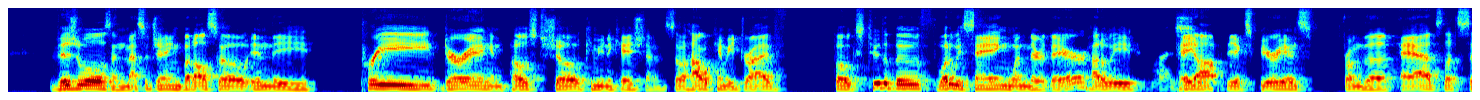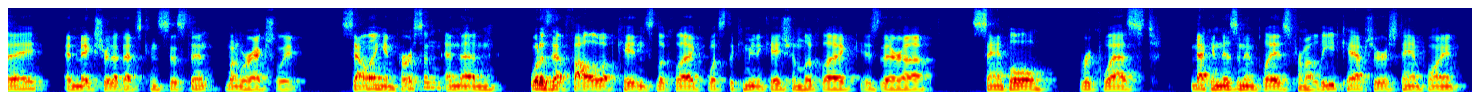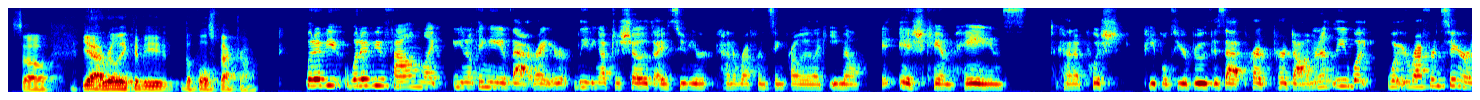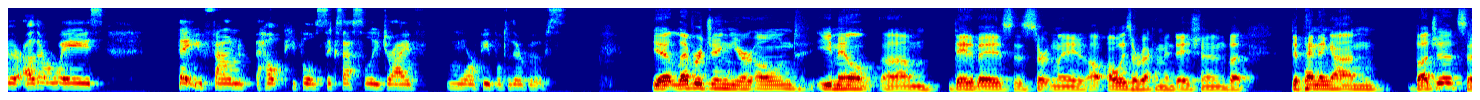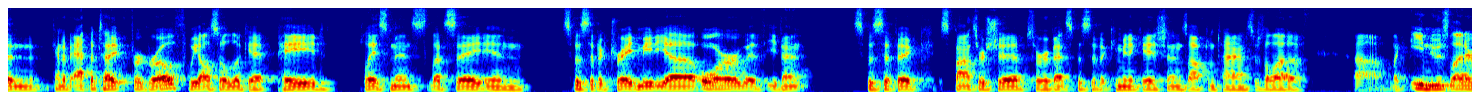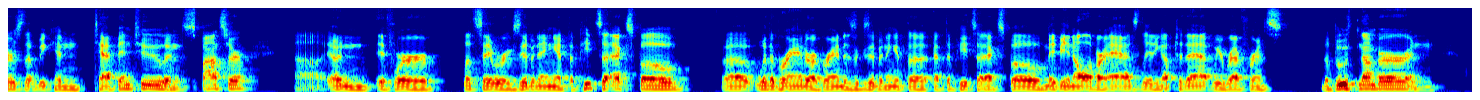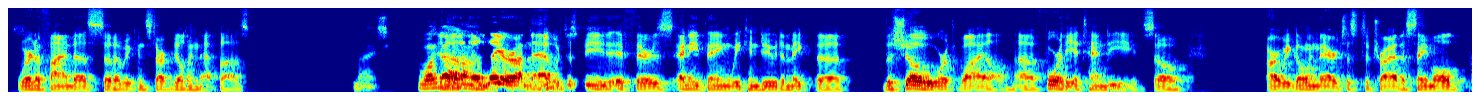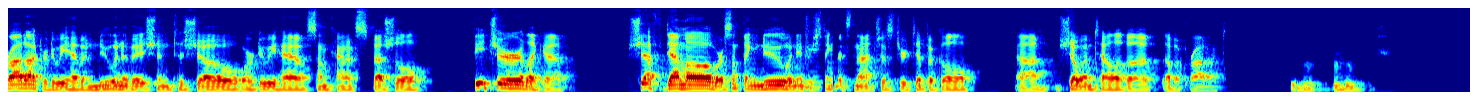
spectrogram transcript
visuals and messaging, but also in the pre, during, and post show communication. So, how can we drive folks to the booth? What are we saying when they're there? How do we nice. pay off the experience from the ads, let's say, and make sure that that's consistent when we're actually selling in person? And then what does that follow up cadence look like? What's the communication look like? Is there a sample request mechanism in place from a lead capture standpoint? So yeah, really could be the full spectrum. What have you what have you found like, you know, thinking of that, right? You're leading up to shows. I assume you're kind of referencing probably like email ish campaigns to kind of push people to your booth. Is that pre- predominantly what what you're referencing or are there other ways that you found help people successfully drive more people to their booths? Yeah, leveraging your owned email um, database is certainly always a recommendation, but depending on budgets and kind of appetite for growth, we also look at paid placements, let's say in specific trade media or with event specific sponsorships or event specific communications. Oftentimes, there's a lot of uh, like e newsletters that we can tap into and sponsor. Uh, and if we're, let's say, we're exhibiting at the Pizza Expo uh, with a brand or a brand is exhibiting at the at the Pizza Expo, maybe in all of our ads leading up to that, we reference the booth number and where to find us so that we can start building that buzz. Nice. What a, a um, layer on that would just be if there's anything we can do to make the the show worthwhile uh, for the attendee. So, are we going there just to try the same old product, or do we have a new innovation to show, or do we have some kind of special feature like a chef demo or something new and interesting that's not just your typical um, show and tell of a of a product. Mm-hmm, mm-hmm.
